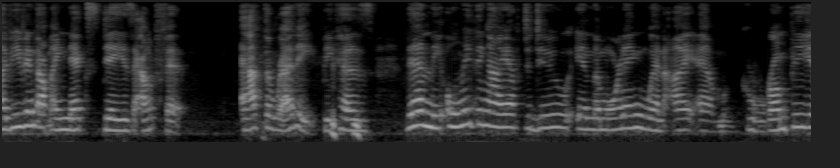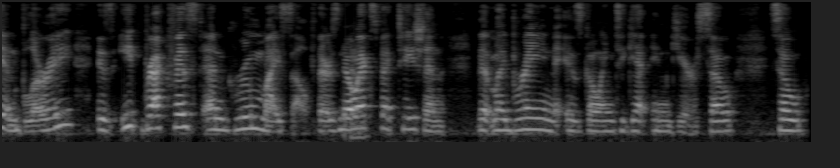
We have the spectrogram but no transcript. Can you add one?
I've even got my next day's outfit at the ready because then the only thing I have to do in the morning when I am grumpy and blurry is eat breakfast and groom myself. There's no expectation that my brain is going to get in gear. So, so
